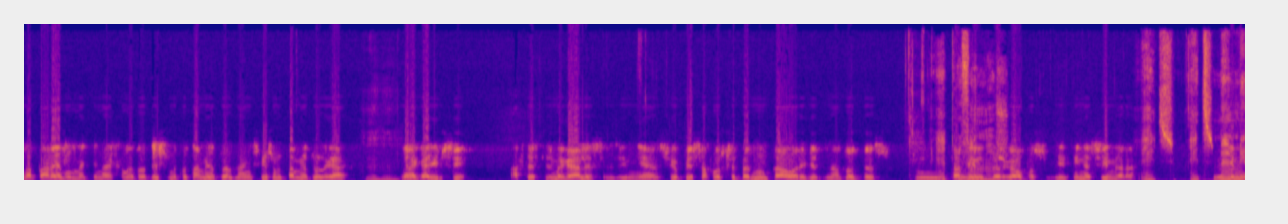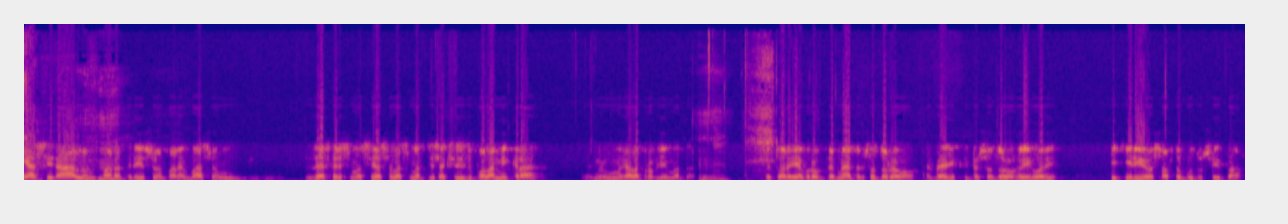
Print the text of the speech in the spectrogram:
να παρέμβουμε και να χρηματοδοτήσουμε το Ταμείο του ΕΛΓΑ, να ενισχύσουμε το Ταμείο του ΕΛΓΑ mm-hmm. για να καλύψει αυτές τις μεγάλες ζημιές οι οποίες σαφώς ξεπερνούν τα όρια και τις δυνατότητες του ε, Ταμείου του ΕΛΓΑ όπως είναι σήμερα. Έτσι, έτσι. Και μια σειρά άλλων mm-hmm. παρατηρήσεων, παρεμβάσεων δεύτερη σημασία, αλλά σημαντικής αξίζει πολλά μικρά δημιουργούν μεγάλα προβλήματα. Ναι. Και τώρα η Ευρώπη πρέπει να είναι περισσότερο ευέλικτη, περισσότερο γρήγορη και κυρίως αυτό που τους είπα.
